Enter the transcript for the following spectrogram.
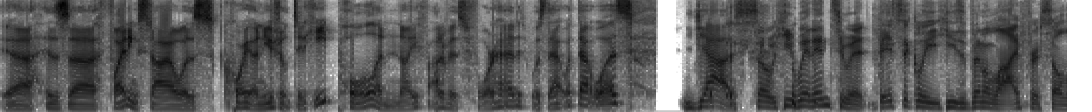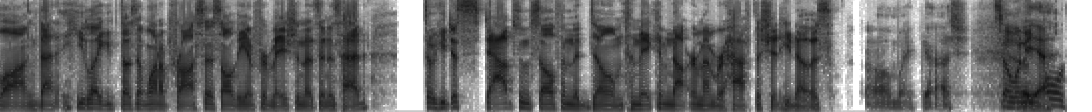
Yeah, his uh, fighting style was quite unusual. Did he pull a knife out of his forehead? Was that what that was? yeah, so he went into it. Basically, he's been alive for so long that he like doesn't want to process all the information that's in his head. So he just stabs himself in the dome to make him not remember half the shit he knows. Oh my gosh. So when But he yeah. pulls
